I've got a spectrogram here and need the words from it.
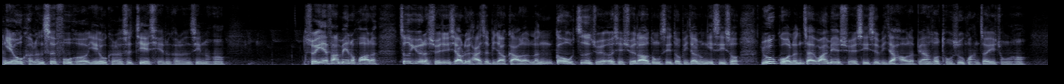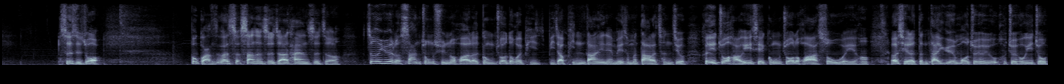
也有可能是复合，也有可能是借钱的可能性的哈。学业方面的话呢，这个月的学习效率还是比较高的，能够自觉，而且学到的东西都比较容易吸收。如果能在外面学习是比较好的，比方说图书馆这一种哈。狮子座，不管是那上上升狮子还是太阳狮子。这个月的上中旬的话呢，工作都会比比较平淡一点，没什么大的成就，可以做好一些工作的话收尾哈。而且呢，等待月末最后最后一周，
